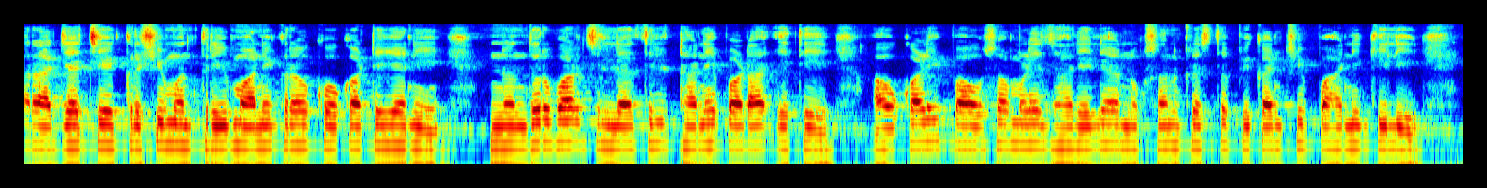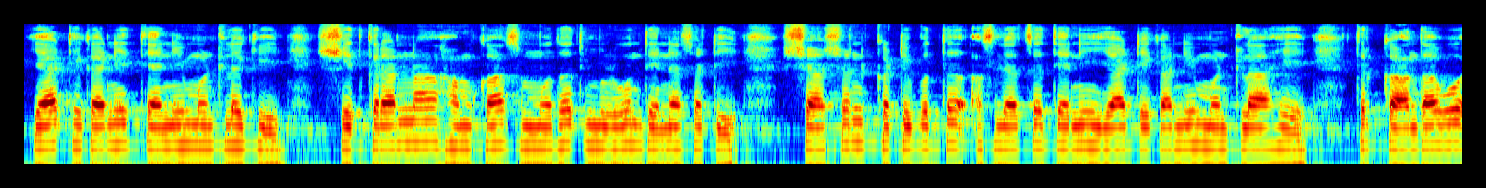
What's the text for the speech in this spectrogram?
राज्याचे कृषिमंत्री माणिकराव कोकाटे यांनी नंदुरबार जिल्ह्यातील ठाणेपाडा येथे अवकाळी पावसामुळे झालेल्या नुकसानग्रस्त पिकांची पाहणी केली. या ठिकाणी त्यांनी म्हटलं की शेतकऱ्यांना हमखास मदत मिळवून देण्यासाठी शासन कटिबद्ध असल्याचं त्यांनी या ठिकाणी म्हटलं आहे. तर कांदा व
